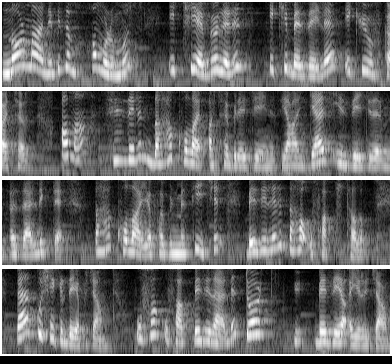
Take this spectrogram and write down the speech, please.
Normalde bizim hamurumuz ikiye böleriz, iki bezeyle iki yufka açarız. Ama sizlerin daha kolay açabileceğiniz yani genç izleyicilerimin özellikle daha kolay yapabilmesi için bezeleri daha ufak tutalım. Ben bu şekilde yapacağım. Ufak ufak bezelerle 4 bezeye ayıracağım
